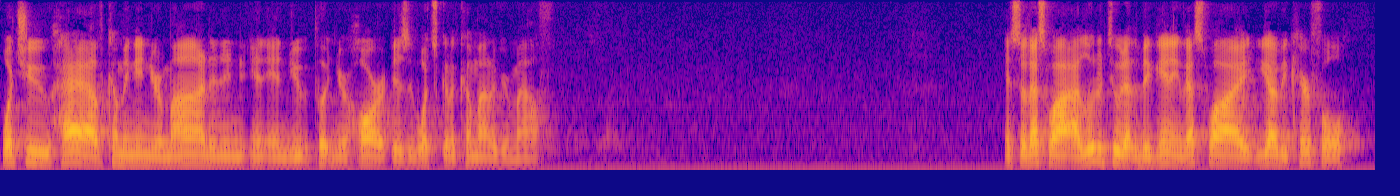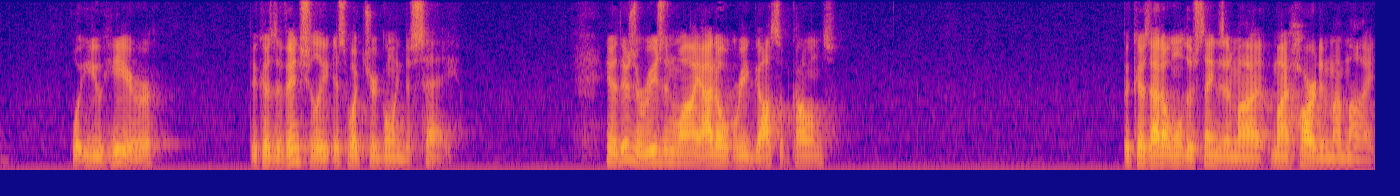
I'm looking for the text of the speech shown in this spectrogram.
What you have coming in your mind and, in, and you put in your heart is what's going to come out of your mouth. And so that's why I alluded to it at the beginning. That's why you got to be careful what you hear because eventually it's what you're going to say. You know, there's a reason why I don't read gossip columns because I don't want those things in my, my heart and my mind.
